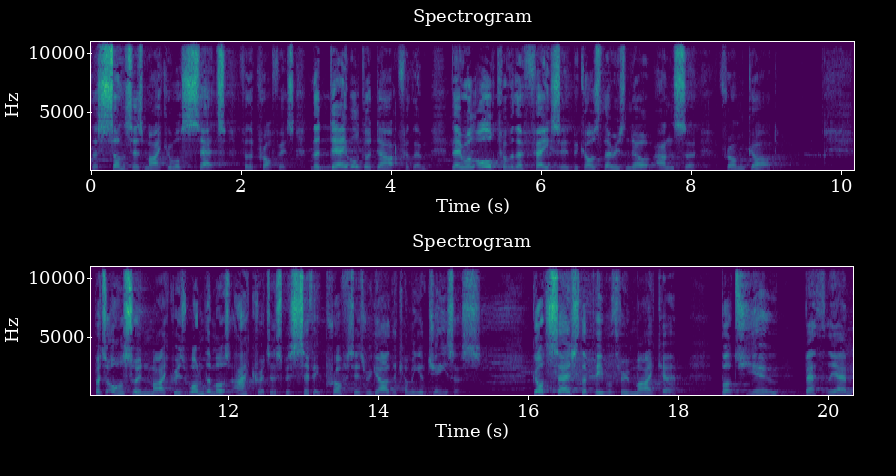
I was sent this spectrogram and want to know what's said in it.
The sun, says Micah, will set for the prophets. The day will go dark for them. They will all cover their faces because there is no answer from God. But also in Micah is one of the most accurate and specific prophecies regarding the coming of Jesus. God says to the people through Micah, But you, Bethlehem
